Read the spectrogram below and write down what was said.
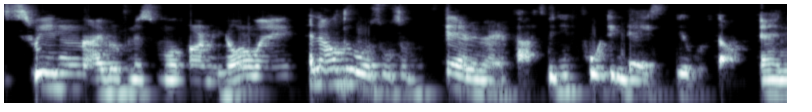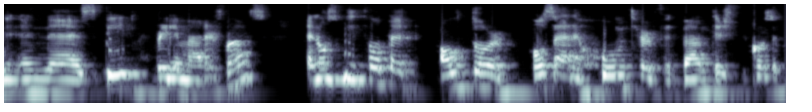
Sweden. I grew up on a small farm in Norway. And Altor was also very, very fast. Within 14 days, the deal was done. And, and uh, speed really mattered for us. And also, we thought that Altor also had a home turf advantage because the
